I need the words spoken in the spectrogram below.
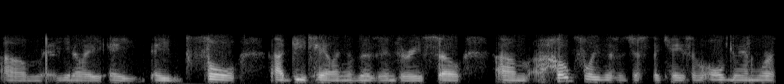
um, you know a a, a full uh, detailing of those injuries. So um, hopefully this is just the case of old man Werth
